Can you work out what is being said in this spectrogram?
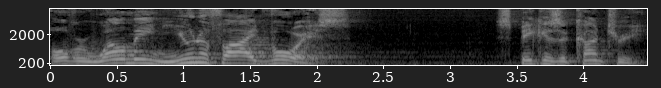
overwhelming, unified voice, speak as a country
